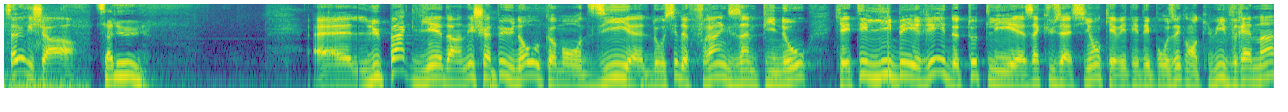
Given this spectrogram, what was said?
Salut Richard. Salut. Euh, L'UPAC vient d'en échapper une autre, comme on dit, euh, le dossier de Frank Zampino, qui a été libéré de toutes les accusations qui avaient été déposées contre lui. Vraiment,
